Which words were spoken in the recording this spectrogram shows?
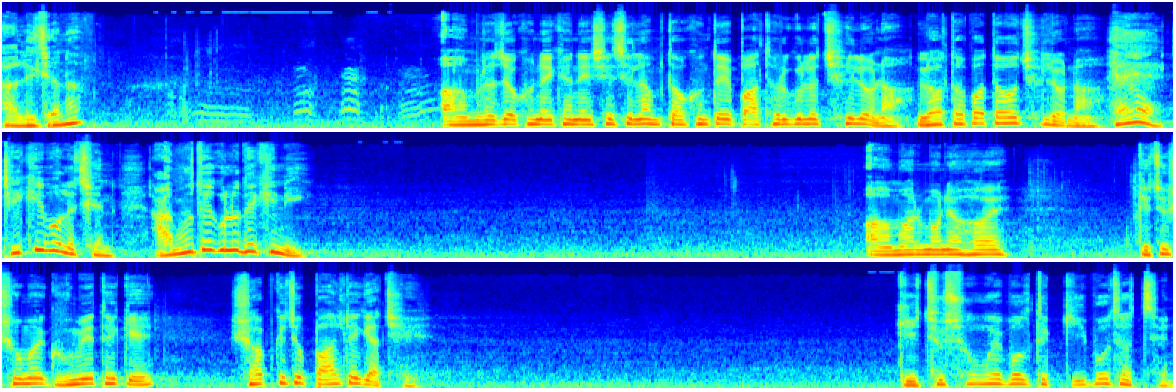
আলি জানাব? আমরা যখন এখানে এসেছিলাম তখন তো এই পাথরগুলো ছিল না লতাপাতাও ছিল না। হ্যাঁ ঠিকই বলেছেন। আমিও তো এগুলো দেখিনি। আমার মনে হয় কিছু সময় ঘুমিয়ে থেকে সব কিছু পাল্টে গেছে। কিছু সময় বলতে কি বোঝাচ্ছেন?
